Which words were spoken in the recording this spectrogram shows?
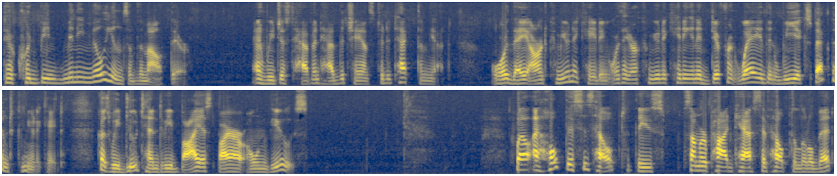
there could be many millions of them out there, and we just haven't had the chance to detect them yet or they aren't communicating, or they are communicating in a different way than we expect them to communicate, because we do tend to be biased by our own views. Well, I hope this has helped. These summer podcasts have helped a little bit.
